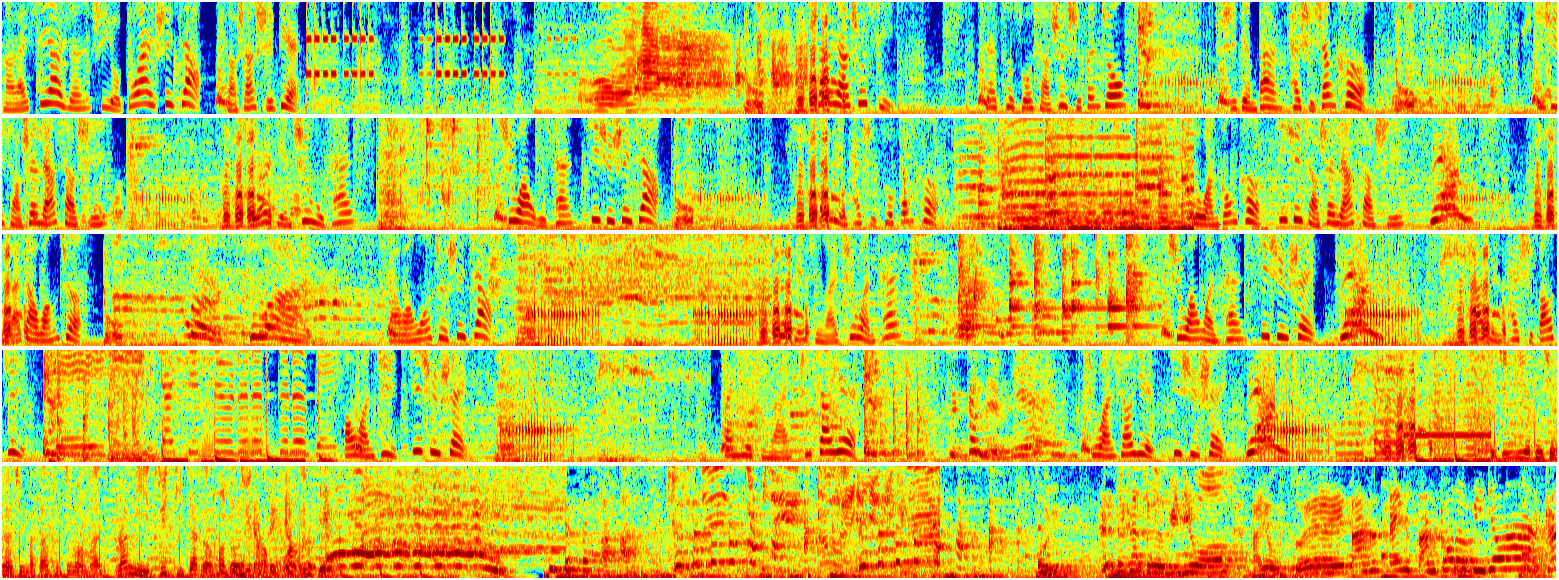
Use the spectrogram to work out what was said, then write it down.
马来西亚人是有多爱睡觉？早上十点，刷牙梳洗，在厕所小睡十分钟。十点半开始上课，继续小睡两小时。十二点吃午餐，吃完午餐继续睡觉。三点开始做功课，做完功课继续小睡两小时。起来打王者，打完王者睡觉。六点醒来吃晚餐，吃完晚餐继续睡。八点开始包剧，包完剧继续睡。半夜醒来吃宵夜，吃个绵绵。吃完宵夜继续睡。有经济业配线上，请马上私信我们，让你最低价格获得最高回报率。喂，你在看谁的 video 哦？还有谁？当然是金三哥的 video 啦，看！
